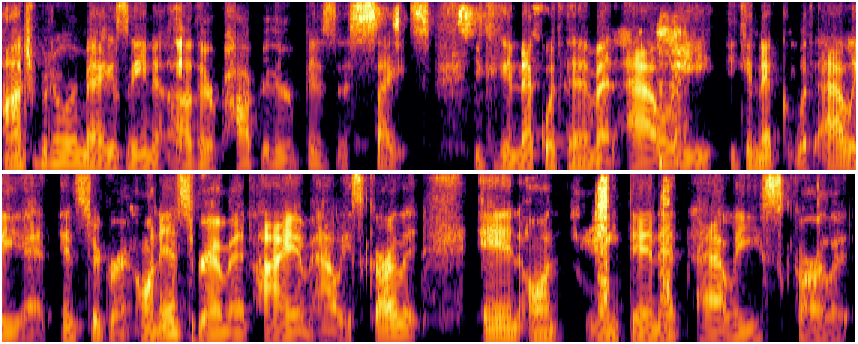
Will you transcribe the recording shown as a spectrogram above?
Entrepreneur Magazine, and other popular business sites. You can connect with him at Ali. You connect with Ali at Instagram on Instagram at I am Ali Scarlett and on LinkedIn at Ali Scarlett.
